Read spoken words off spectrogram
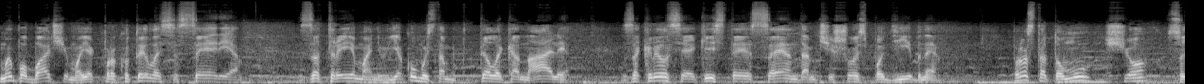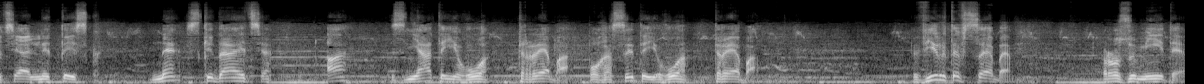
Ми побачимо, як прокотилася серія затримань в якомусь там телеканалі, закрився якийсь ТСН там чи щось подібне. Просто тому, що соціальний тиск не скидається, а зняти його треба, погасити його треба. Вірте в себе, розумійте,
